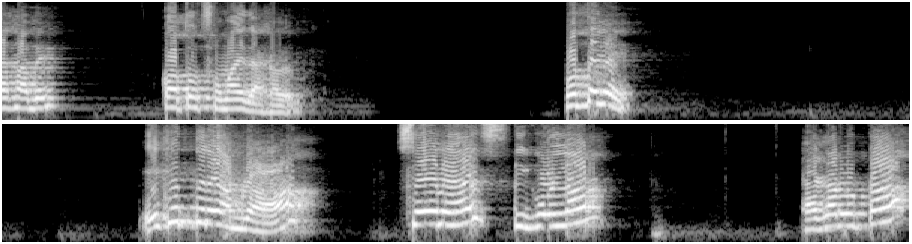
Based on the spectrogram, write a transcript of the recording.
দেখাবে? কত সময় দেখাবে? প্রত্যেকে এক্ষেত্রে আমরা সেম অ্যাজ কি করলাম? এগারোটা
